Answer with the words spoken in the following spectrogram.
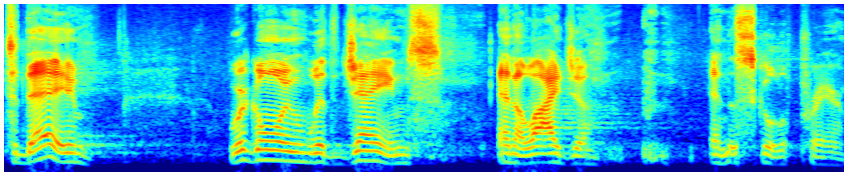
Today, we're going with James and Elijah in the School of Prayer.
